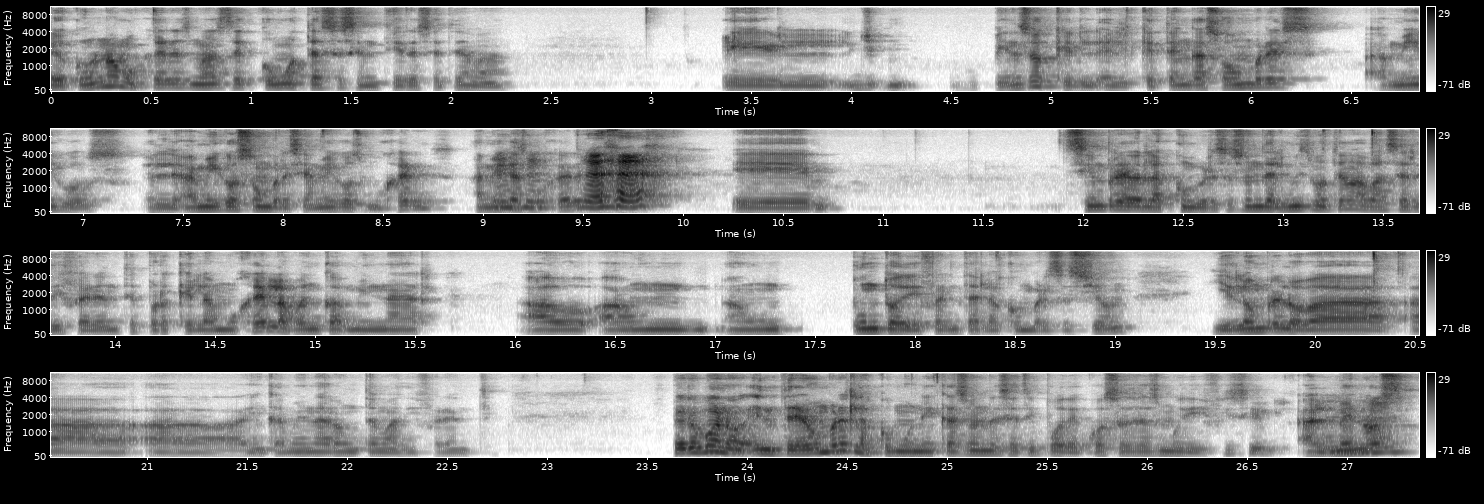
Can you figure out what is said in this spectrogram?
Pero con una mujer es más de cómo te hace sentir ese tema. El- yo pienso que el, el que tengas hombres, amigos, el- amigos hombres y amigos mujeres, amigas Ujú. mujeres, eh, siempre la conversación del mismo tema va a ser diferente porque la mujer la va a encaminar a, a un, a un punto diferente de la conversación y el hombre lo va a, a encaminar a un tema diferente. Pero bueno, entre hombres la comunicación de ese tipo de cosas es muy difícil, al menos Ujú.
